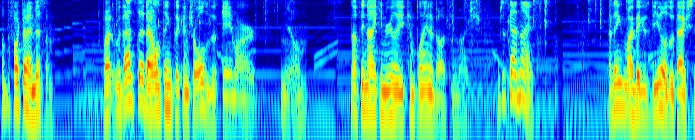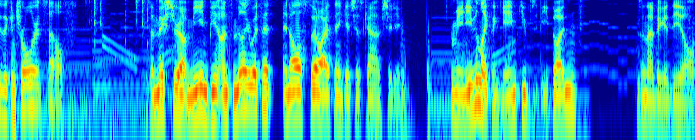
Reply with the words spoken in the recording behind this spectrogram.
What the fuck did I miss him? But with that said, I don't think the controls of this game are, you know, nothing I can really complain about too much. Which is kind of nice. I think my biggest deal is with actually the controller itself. It's a mixture of me being unfamiliar with it, and also I think it's just kind of shitty. I mean, even like the GameCube's B button isn't that big a deal.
